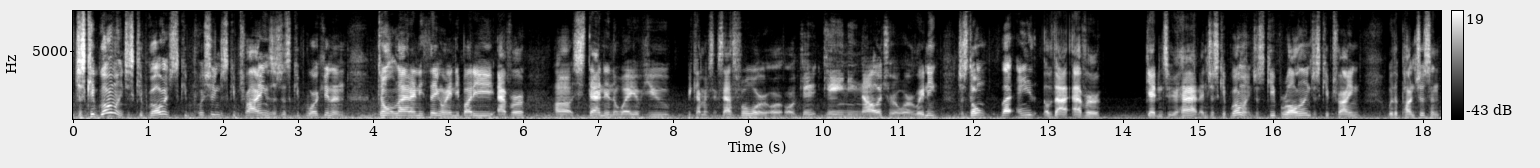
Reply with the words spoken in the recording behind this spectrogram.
just keep going, just keep going, just keep pushing, just keep trying, just just keep working, and don't let anything or anybody ever uh, stand in the way of you becoming successful or or, or ga- gaining knowledge or, or winning. Just don't let any of that ever get into your head and just keep going just keep rolling just keep trying with the punches and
